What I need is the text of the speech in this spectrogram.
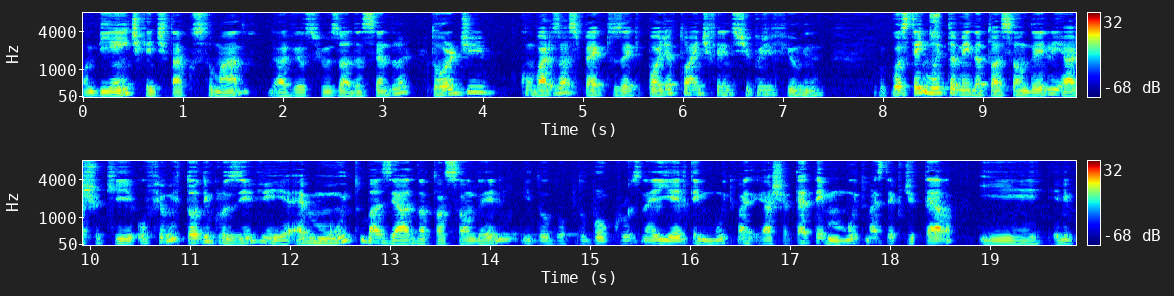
ambiente que a gente está acostumado a ver os filmes do Adam Sandler. Ator de com vários aspectos aí que pode atuar em diferentes tipos de filme, né? Gostei muito também da atuação dele. Acho que o filme todo, inclusive, é muito baseado na atuação dele e do, do, do Bo Cruz, né? E ele tem muito mais, acho até tem muito mais tempo de tela e ele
